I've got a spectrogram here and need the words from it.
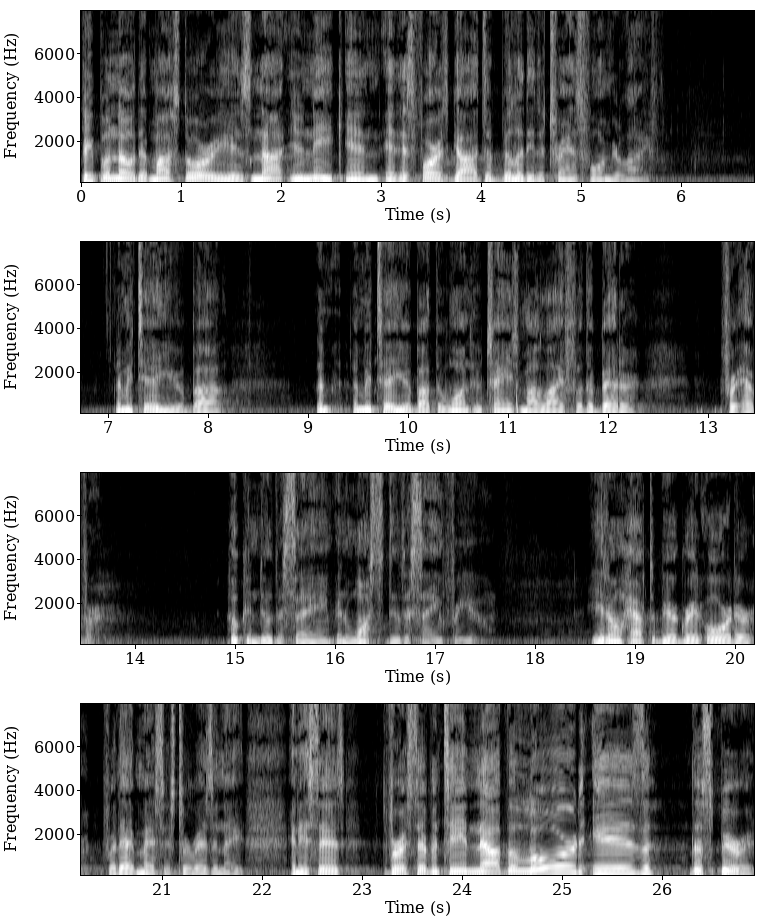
people know that my story is not unique in, in, as far as God's ability to transform your life. Let me tell you about let, let me tell you about the one who changed my life for the better forever. Who can do the same and wants to do the same for you. You don't have to be a great orator for that message to resonate. And he says, verse 17, now the Lord is the Spirit.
